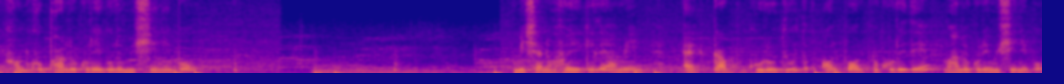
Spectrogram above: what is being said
এখন খুব ভালো করে এগুলো মিশিয়ে নিব। মেশানো হয়ে গেলে আমি এক কাপ গুঁড়ো দুধ অল্প অল্প করে দিয়ে ভালো করে মিশিয়ে নেব।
